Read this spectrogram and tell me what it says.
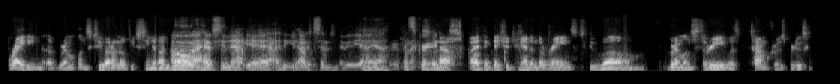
writing of Gremlins 2. I don't know if you've seen it on. Oh, I have seen that. Yeah, yeah, I think you yeah. might have sent it to me. Yeah, yeah. That's funny. So great. now I think they should hand him the reins to um, Gremlins 3 with Tom Cruise producing.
